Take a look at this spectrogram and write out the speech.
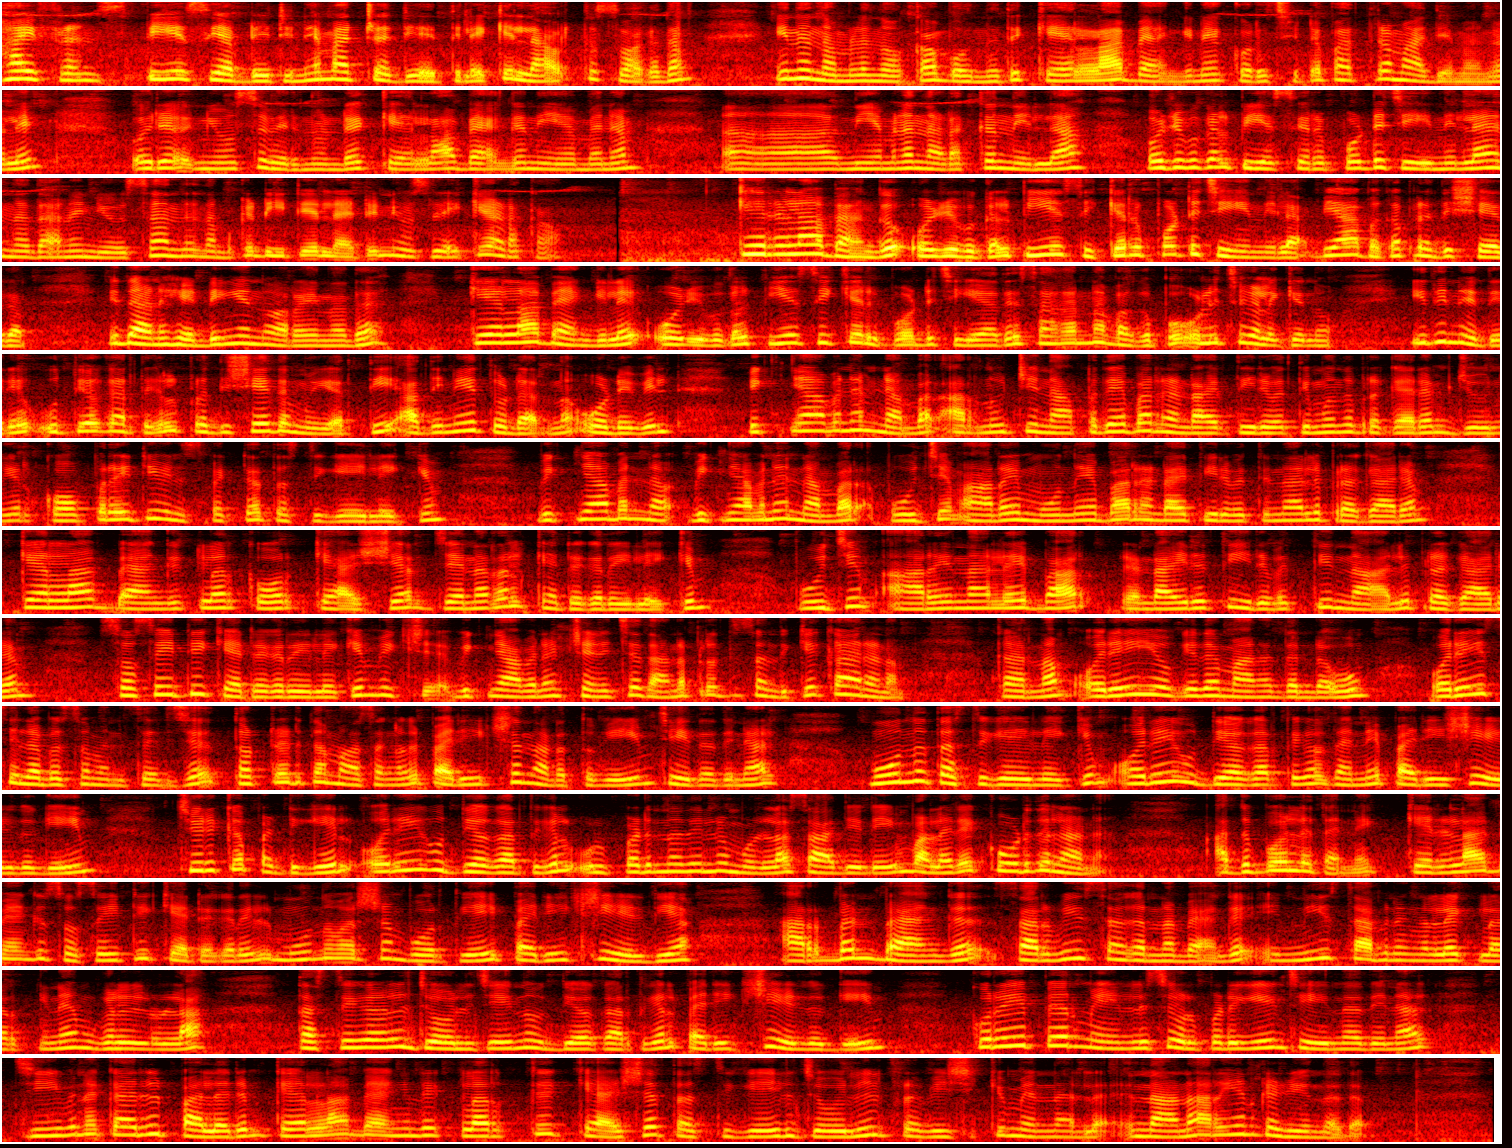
Hi friends P S C അപ്ഡേറ്റിന്റെ മറ്റൊരു അധ്യായത്തിലേക്ക് എല്ലാവർക്കും സ്വാഗതം. ഇന്ന് നമ്മൾ നോക്കാൻ പോകുന്നത് കേരള ബാങ്കിനെ കുറിച്ചിട്ട് പത്രമാധ്യമങ്ങളിൽ ഒരു ന്യൂസ് വരുന്നുണ്ട്. കേരള ബാങ്ക് നിയമനം നിയമനം നടക്കുന്നില്ല. ഒഴിവുകൾ പി എസ് സി റിപ്പോർട്ട് ചെയ്യുന്നില്ല എന്നതാണ് ന്യൂസ് അന്ന് നമുക്ക് ഡീറ്റെയിൽഡ് ആയിട്ട് ന്യൂസിലേക്ക് കടക്കാം. കേരള ബാങ്ക് ഒഴിവുകൾ പി എസ് സിക്ക് റിപ്പോർട്ട് ചെയ്യുന്നില്ല. വ്യാപക പ്രതിഷേധം. ഇതാണ് ഹെഡിങ് എന്ന് പറയുന്നത്. കേരള ബാങ്കിലെ ഒഴിവുകൾ പി എസ് സിക്ക് റിപ്പോർട്ട് ചെയ്യാതെ സഹകരണ വകുപ്പ് ഒളിച്ചു കളിക്കുന്നു. ഇതിനെതിരെ ഉദ്യോഗാർത്ഥികൾ പ്രതിഷേധമുയർത്തി. അതിനെ തുടർന്ന് ഒടുവിൽ വിജ്ഞാപനം നമ്പർ അറുന്നൂറ്റി നാൽപ്പത് ബാർ രണ്ടായിരത്തി ഇരുപത്തി മൂന്ന് പ്രകാരം ജൂനിയർ കോപ്പറേറ്റീവ് ഇൻസ്പെക്ടർ തസ്തികയിലേക്കും വിജ്ഞാപന വിജ്ഞാപന നമ്പർ പൂജ്യം ആറ് മൂന്ന് ബാർ രണ്ടായിരത്തി ഇരുപത്തിനാല് പ്രകാരം Kerala bank clerk or cashier general കാറ്റഗറിയിലേക്കും പൂജ്യം ആറ് നാല് ബാർ രണ്ടായിരത്തി ഇരുപത്തി നാല് പ്രകാരം സൊസൈറ്റി കാറ്റഗറിയിലേക്കും വിജ്ഞാപനം ക്ഷണിച്ചതാണ് പ്രതിസന്ധിക്ക് കാരണം. കാരണം ഒരേ യോഗ്യത മാനദണ്ഡവും ഒരേ സിലബസും അനുസരിച്ച് തൊട്ടടുത്ത മാസങ്ങളിൽ പരീക്ഷ നടത്തുകയും ചെയ്തതിനാൽ മൂന്ന് തസ്തികയിലേക്കും ഒരേ ഉദ്യോഗാർത്ഥികൾ തന്നെ പരീക്ഷ എഴുതുകയും ചുരുക്കപ്പട്ടികയിൽ ഒരേ ഉദ്യോഗാർത്ഥികൾ ഉൾപ്പെടുന്നതിനുമുള്ള സാധ്യതയും വളരെ കൂടുതലാണ്. അതുപോലെ തന്നെ കേരള ബാങ്ക് സൊസൈറ്റി കാറ്റഗറിയിൽ മൂന്ന് വർഷം പൂർത്തിയായി പരീക്ഷ എഴുതിയ അർബൻ ബാങ്ക് സർവീസ് സഹകരണ ബാങ്ക് എന്നീ സ്ഥാപനങ്ങളിലെ ക്ലർക്കിന് മുകളിലുള്ള തസ്തികകളിൽ ജോലി ചെയ്യുന്ന ഉദ്യോഗാർത്ഥികൾ പരീക്ഷ എഴുതുകയും കുറേ പേർ മെയിൻ ലിസ്റ്റ് ഉൾപ്പെടുകയും ചെയ്യുന്നതിനാൽ ജീവനക്കാരിൽ പലരും കേരള ബാങ്കിന്റെ ക്ലർക്ക് ക്യാഷ് തസ്തികയിൽ ജോലിയിൽ പ്രവേശിക്കുമെന്നല്ല എന്നാണ് അറിയാൻ കഴിയുന്നത്.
